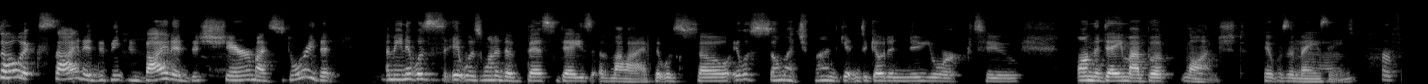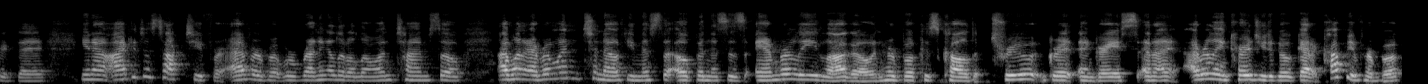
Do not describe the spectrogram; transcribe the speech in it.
so excited to be invited to share my story that I mean, it was it was one of the best days of my life. It was so it was so much fun getting to go to New York to on the day my book launched. It was amazing. Perfect day. You know, I could just talk to you forever, but we're running a little low on time. So I want everyone to know if you missed the open, this is Amberly Lago, and her book is called True Grit and Grace. And I, I really encourage you to go get a copy of her book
